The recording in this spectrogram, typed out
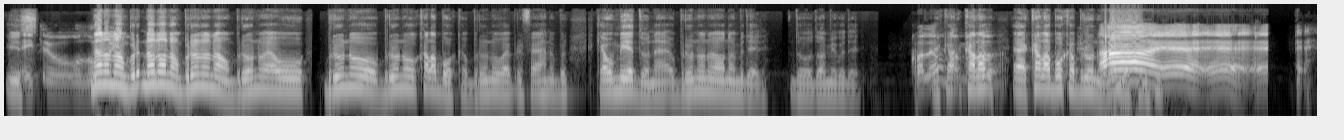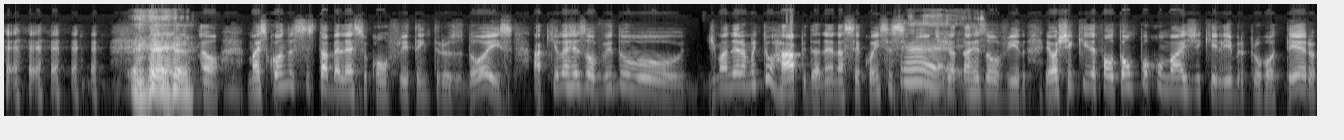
Isso. Entre o, o Luca Não, não, não, o Bru- não, não, Bruno. não, Bruno não. Bruno é o Bruno, Bruno cala a boca. Bruno vai pro inferno, Bru- que é o medo, né? O Bruno não é o nome dele, do, do amigo dele. Qual é, É, o nome cala, do- é, cala a boca, Bruno. Ah, lembra? é, é, é. É, então, mas quando se estabelece o conflito entre os dois, aquilo é resolvido de maneira muito rápida, né? Na sequência seguinte É. já tá resolvido. Eu achei que faltou um pouco mais de equilíbrio pro roteiro.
